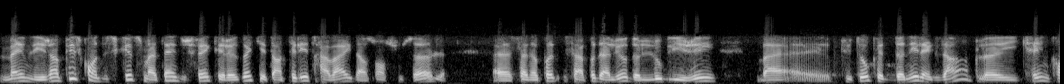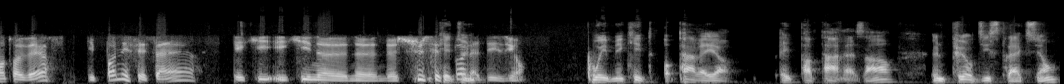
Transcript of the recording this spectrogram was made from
même les gens, puisqu'on discute ce matin du fait que le gars qui est en télétravail dans son sous-sol, euh, ça n'a pas, ça pas d'allure de l'obliger. Ben, plutôt que de donner l'exemple, il crée une controverse qui n'est pas nécessaire et qui, et qui ne, ne, ne suscite pas l'adhésion. Oui, mais qui est par ailleurs et pas par hasard, une pure distraction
